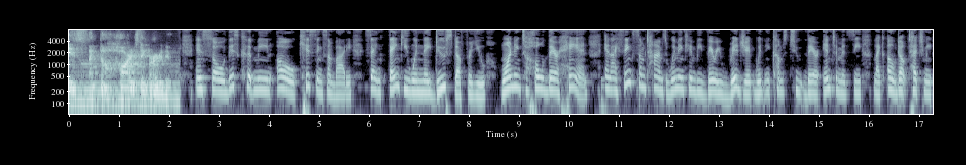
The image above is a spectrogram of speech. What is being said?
is like the hardest thing for her to do. And so this could mean, oh, kissing somebody, saying thank you when they do stuff for you, wanting to hold their hand. And I think sometimes women can be very rigid when it comes to their intimacy. Like, oh, don't touch me.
